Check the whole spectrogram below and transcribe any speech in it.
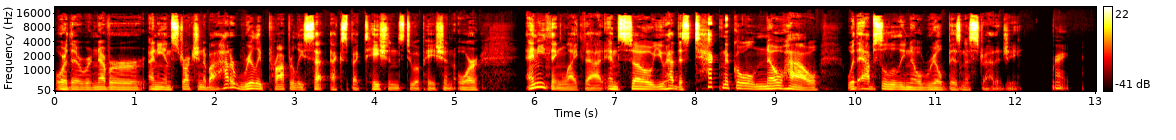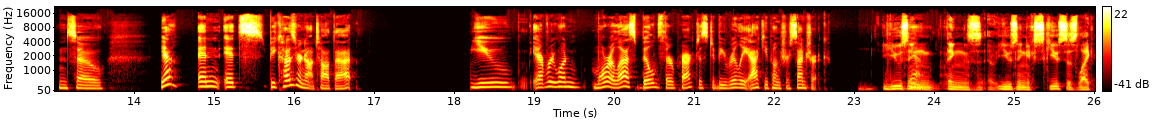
or there were never any instruction about how to really properly set expectations to a patient or anything like that and so you had this technical know-how with absolutely no real business strategy Right. And so, yeah. And it's because you're not taught that, you, everyone more or less builds their practice to be really acupuncture centric. using things using excuses like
